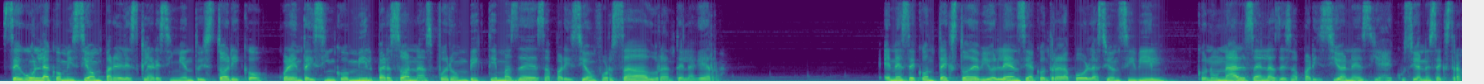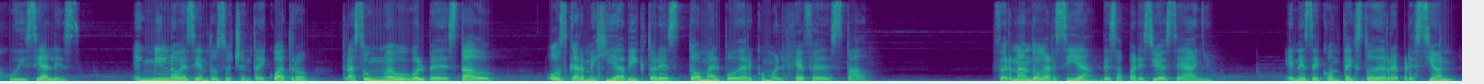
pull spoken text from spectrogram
Según la Comisión para el Esclarecimiento Histórico, 45.000 personas fueron víctimas de desaparición forzada durante la guerra. En ese contexto de violencia contra la población civil, con un alza en las desapariciones y ejecuciones extrajudiciales, en 1984, tras un nuevo golpe de Estado, Óscar Mejía Víctores toma el poder como el jefe de Estado. Fernando García desapareció ese año. En ese contexto de represión,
